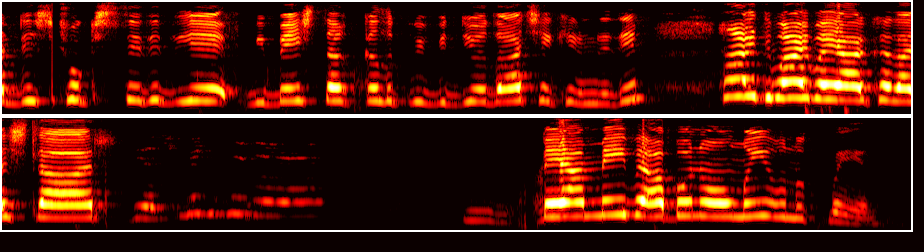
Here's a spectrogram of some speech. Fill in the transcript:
Ar- Kardeş çok istedi diye bir 5 dakikalık bir video daha çekelim dedim. Haydi bay bay arkadaşlar. Görüşmek üzere. Beğenmeyi ve abone olmayı unutmayın.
